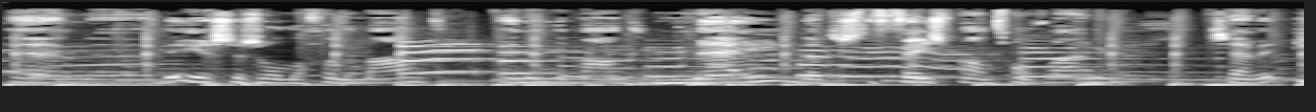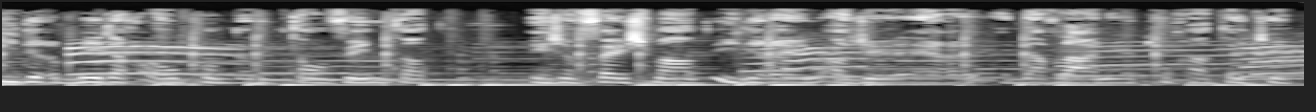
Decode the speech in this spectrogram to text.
en de eerste zondag van de maand. En in de maand mei, dat is de feestmaand van Vlaanderen, zijn we iedere middag open. Omdat ik dan vind dat in zo'n feestmaand iedereen, als je er naar Vlaanderen toe gaat, dat je,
